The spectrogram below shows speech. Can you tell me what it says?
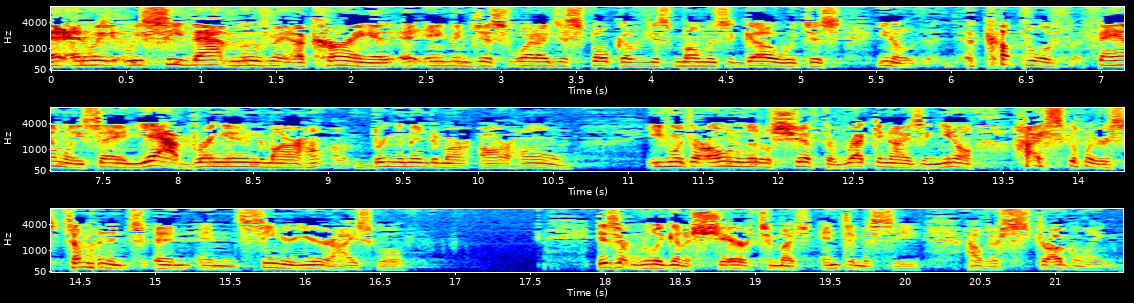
And, and we, we see that movement occurring, even just what I just spoke of just moments ago, with just, you know, a couple of families saying, yeah, bring him into our, bring him into our, our home. Even with our own little shift of recognizing, you know, high schoolers, someone in, in, in senior year of high school isn't really going to share too much intimacy, how they're struggling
